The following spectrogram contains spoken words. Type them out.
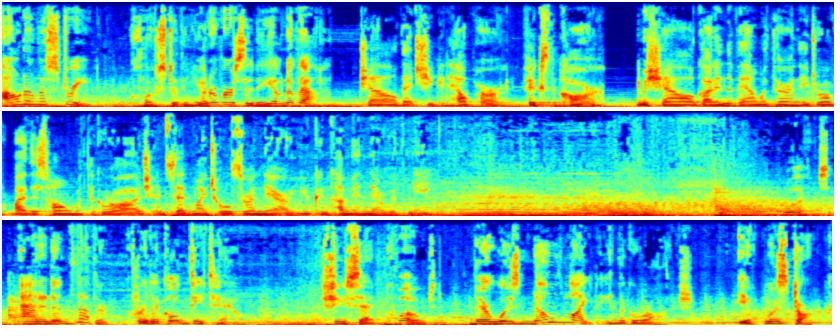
Out on the street, close to the University of Nevada. Michelle that she could help her fix the car. Michelle got in the van with her and they drove by this home with the garage and said, my tools are in there. You can come in there with me. Woods added another critical detail. She said, quote, there was no light in the garage. It was dark.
